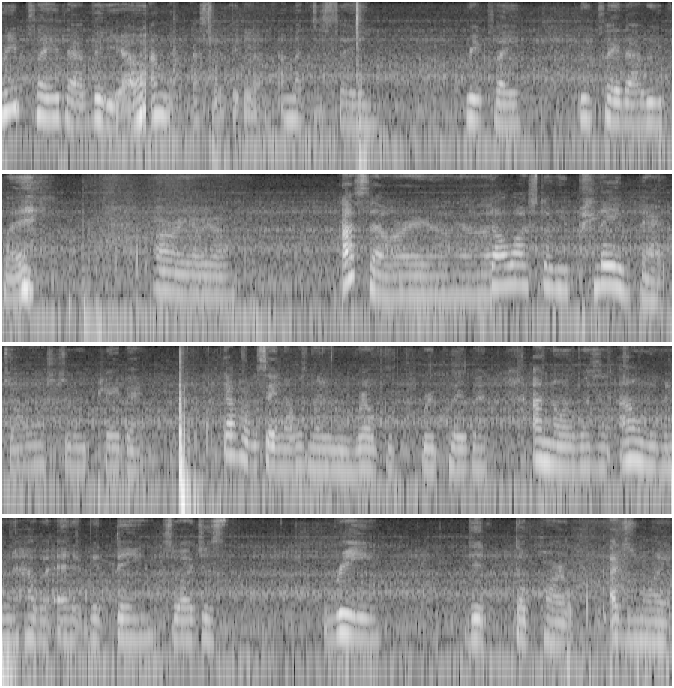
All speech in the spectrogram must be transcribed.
Replay that video. I'm I said video. I meant to say replay. Replay that replay. alright, yeah, yeah. I said alright, yeah, yeah. Y'all watch the replay back. Y'all watch the replay back. Y'all probably saying that was not even real replay back. I know it wasn't. I don't even have an edit vid thing, so I just re did the part. I just want.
